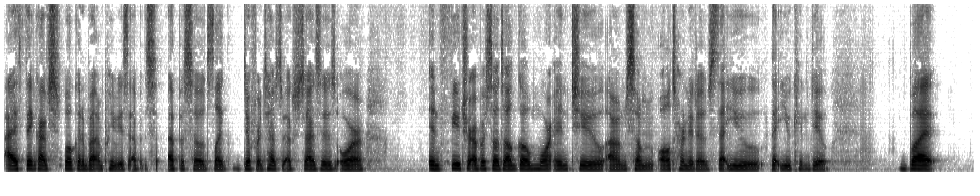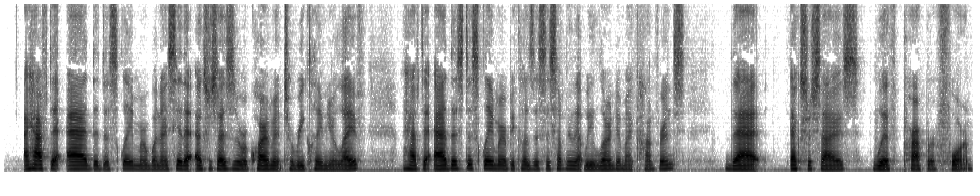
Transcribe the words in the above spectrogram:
I think I've spoken about in previous epi- episodes, like different types of exercises, or in future episodes, I'll go more into um, some alternatives that you that you can do. But I have to add the disclaimer when I say that exercise is a requirement to reclaim your life. I have to add this disclaimer because this is something that we learned in my conference that exercise with proper form.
